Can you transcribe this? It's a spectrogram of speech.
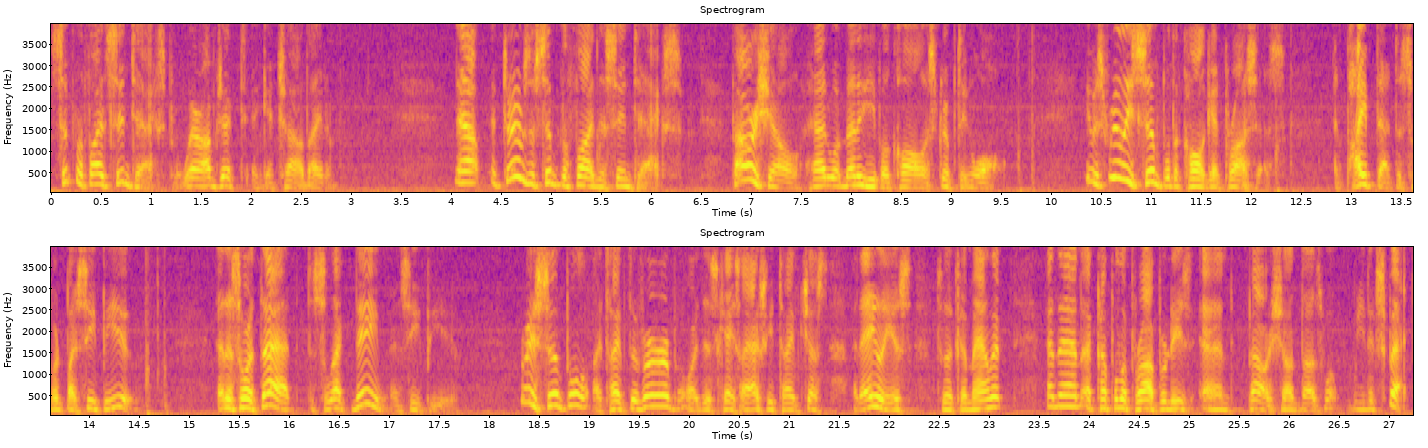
simplified syntax for where object and get child item. Now, in terms of simplifying the syntax, PowerShell had what many people call a scripting wall. It was really simple to call get process and pipe that to sort by CPU, and to sort that to select name and CPU. Very simple. I type the verb, or in this case, I actually type just an alias to a commandlet, and then a couple of properties, and PowerShell does what we'd expect.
